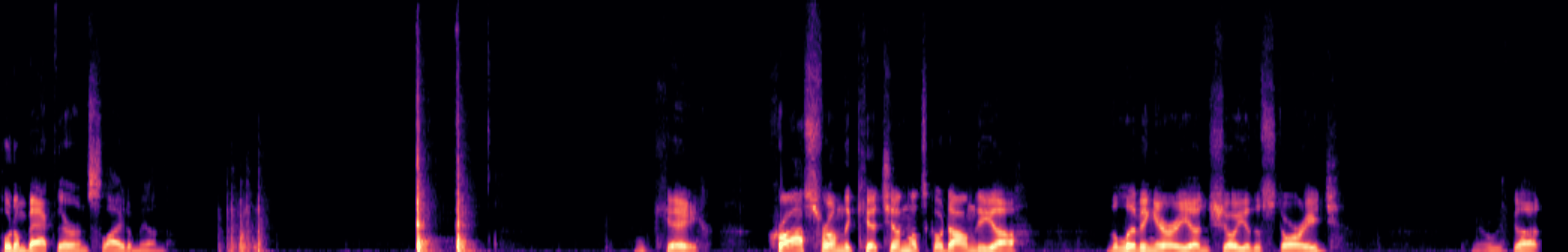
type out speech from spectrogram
put them back there and slide them in. Okay, across from the kitchen, let's go down the uh, the living area and show you the storage. Here we've got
